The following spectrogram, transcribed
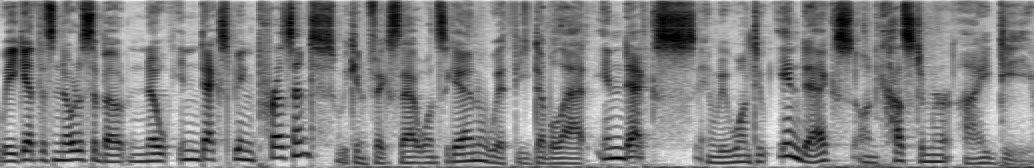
We get this notice about no index being present. We can fix that once again with the double at index, and we want to index on customer ID.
